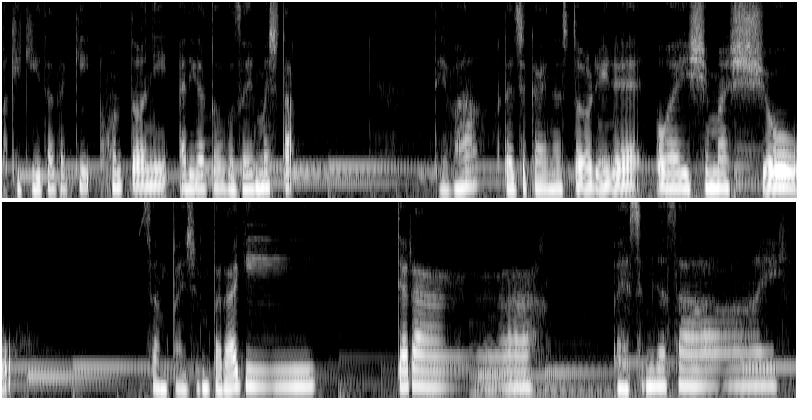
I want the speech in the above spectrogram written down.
お聴きいただき本当にありがとうございました。ではまた次回のストーリーでお会いしましょう。参拝順パラギーダラー。おやすみなさい。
